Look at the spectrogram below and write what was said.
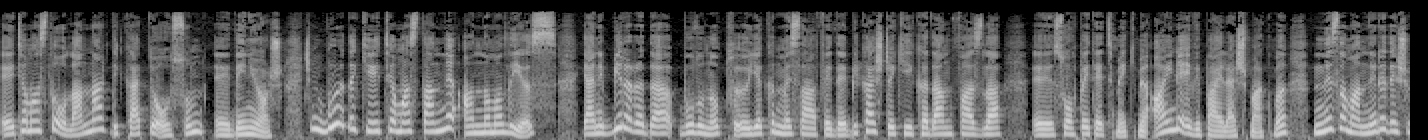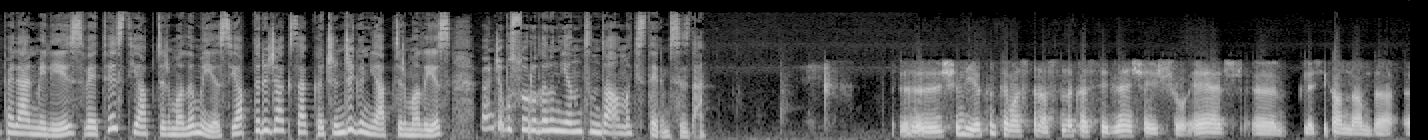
e, temaslı olanlar dikkatli olsun e, deniyor. Şimdi buradaki buradaki temastan ne anlamalıyız? Yani bir arada bulunup e, yakın mesafede birkaç dakikadan fazla e, sohbet etmek mi? Aynı evi paylaşmak mı? Ne zaman nerede şüphelenmeliyiz ve test yaptırmalı mıyız? Yaptıracaksak kaçıncı gün yaptırmalıyız? Önce bu soruların yanıtını da almak isterim sizden. Ee, şimdi yakın temastan aslında kastedilen şey şu. Eğer e, klasik anlamda e,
